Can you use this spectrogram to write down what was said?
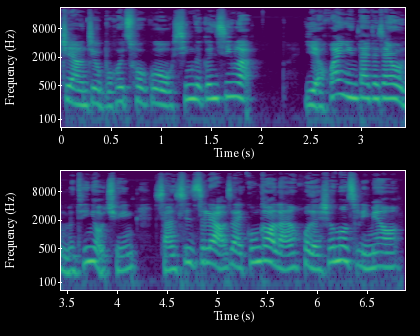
这样就不会错过新的更新了。也欢迎大家加入我们听友群，详细资料在公告栏或者 show notes 里面哦。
